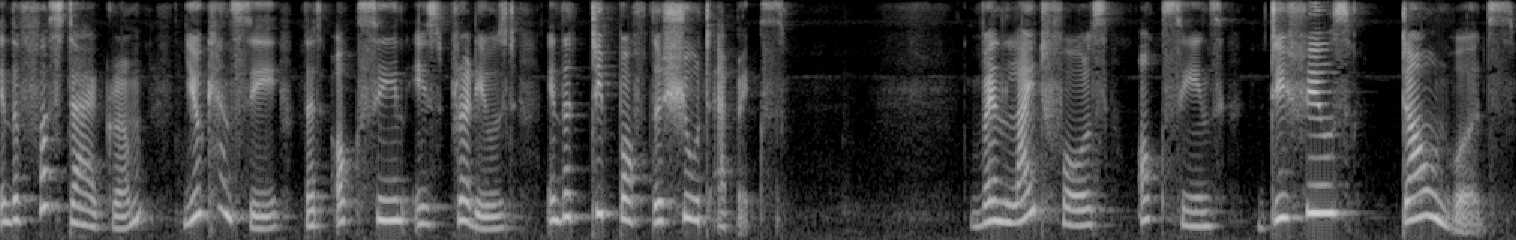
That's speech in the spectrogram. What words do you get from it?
In the first diagram, you can see that auxin is produced in the tip of the shoot apex. When light falls, auxins diffuse downwards.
